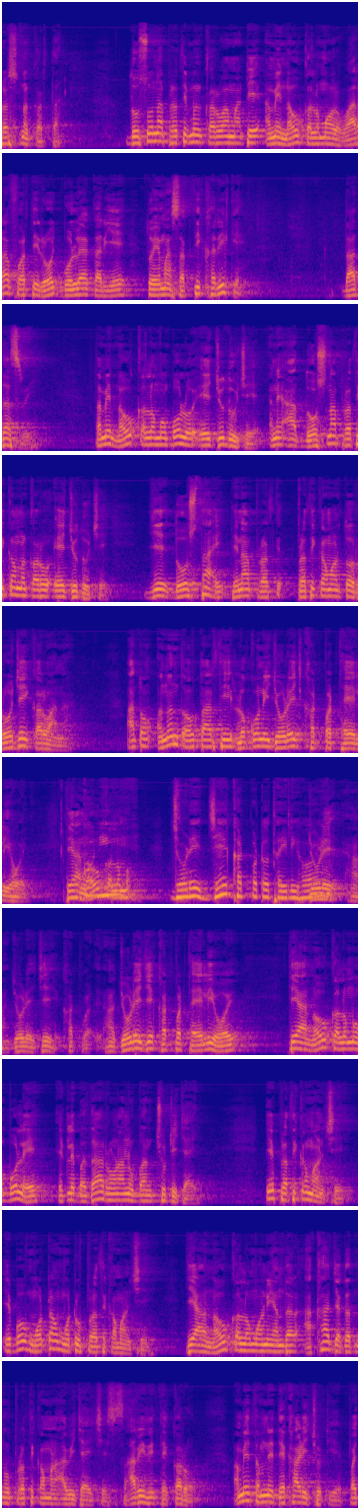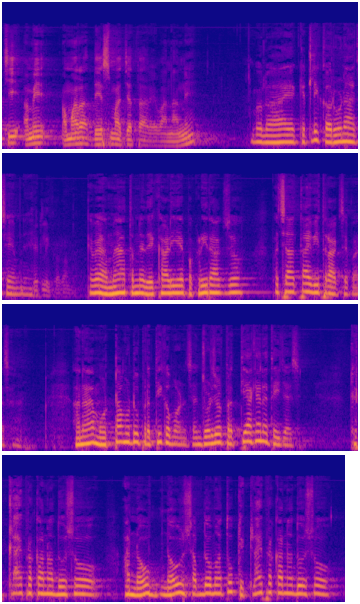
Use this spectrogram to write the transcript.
પ્રશ્ન કરતા દોષોના પ્રતિબંધ કરવા માટે અમે નવ કલમો વારાફરતી રોજ બોલ્યા કરીએ તો એમાં શક્તિ ખરી કે? દાદાશ્રી તમે નવ કલમો બોલો એ જુદું છે અને આ દોષના પ્રતિક્રમણ કરો એ જુદું છે. જે દોષ થાય તેના પ્રતિ- પ્રતિક્રમણ તો રોજે કરવાના. આ તો અનંત અવતારથી લોકોની જોડે જ ખટપટ થયેલી હોય. તે આ નવ કલમો જોડે જે ખટપટો થયેલી હોય જોડે હા જોડે જે ખટપટ હા જોડે જે ખટપટ થયેલી હોય તે આ નવ કલમો બોલે એટલે બધા ઋણાનું બંધ છૂટી જાય. એ પ્રતિક્રમણ છે. એ બહુ મોટામાં મોટું પ્રતિક્રમણ છે. જે આ નવ કલમોની અંદર આખા જગતનું પ્રતિક્રમણ આવી જાય છે. સારી રીતે કરો. અમે તમને દેખાડી છૂટીએ. પછી અમે અમારા દેશમાં જતા રહેવાના ને? બોલો આ કેટલી કરુણા છે એમને. કેટલી કરુણા. કે ભાઈ અમે આ તમને દેખાડીએ પકડી રાખજો. પછી આ તાય વિતરાગ છે પાછા. અને આ મોટા મોટું પ્રતિક્રમણ છે. અને જોડે જોડે પ્રત્યાખ્યાને થઈ જાય છે. કેટલાય પ્રકારના દોષો આ નવ નવ શબ્દોમાં તો કેટલાય પ્રકારના દોષો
